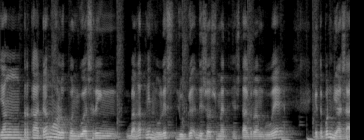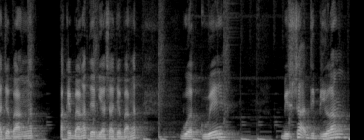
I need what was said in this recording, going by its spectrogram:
yang terkadang walaupun gue sering banget nih nulis juga di sosmed Instagram gue itu pun biasa aja banget. Pakai banget ya biasa aja banget. Buat gue bisa dibilang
